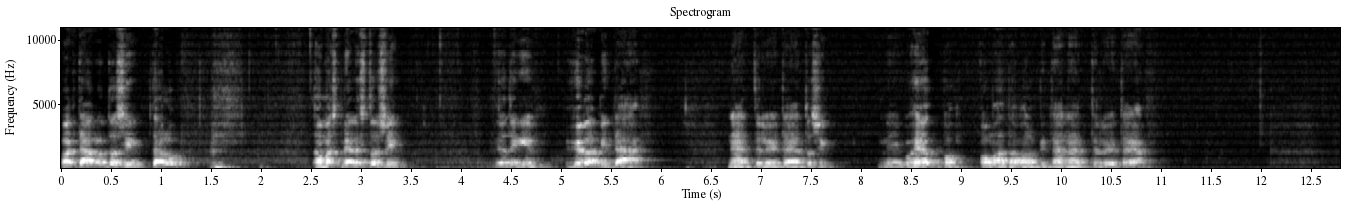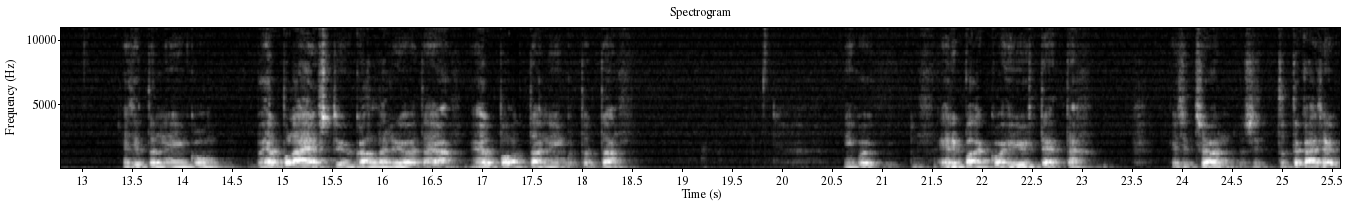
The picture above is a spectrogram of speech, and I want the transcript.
vaikka täällä on tosi, täällä on omasta mielestä tosi jotenkin hyvä pitää näyttelyitä ja tosi niin kuin helppo omalla tavalla pitää näyttelyitä ja, ja sitten on niin kuin helppo lähestyä gallerioita ja helppo ottaa niin kuin, tota, niin kuin eri paikkoihin yhteyttä ja sitten se on, sit totta kai se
